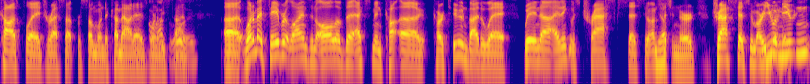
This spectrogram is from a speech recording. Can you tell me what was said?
cosplay dress up for someone to come out as one Oh, of these times. Uh, one of my favorite lines in all of the X Men co- uh, cartoon, by the way, when uh, I think it was Trask says to him, I'm Yep. such a nerd. Trask says to him, Are you a mutant?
